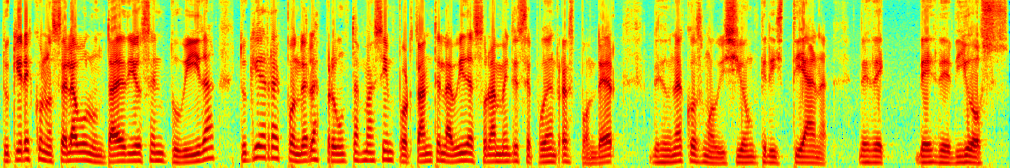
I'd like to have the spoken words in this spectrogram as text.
tú quieres conocer la voluntad de Dios en tu vida, tú quieres responder las preguntas más importantes en la vida, solamente se pueden responder desde una cosmovisión cristiana, desde, desde Dios.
